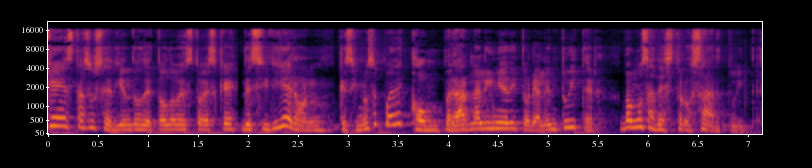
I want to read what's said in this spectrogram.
¿Qué está sucediendo de todo esto? Es que decidieron que si no se puede comprar la línea editorial en Twitter, vamos a destrozar Twitter.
